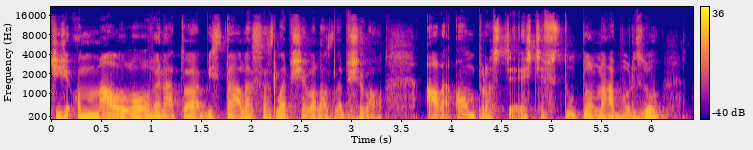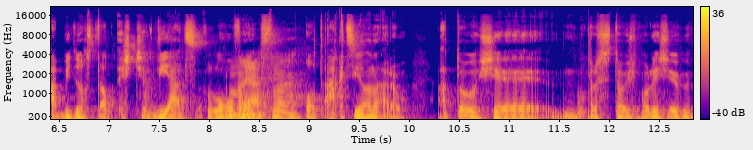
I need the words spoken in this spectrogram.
čiže on mal love na to, aby stále sa zlepšoval a zlepšoval. Ale on proste ešte vstúpil na burzu, aby dostal ešte viac love No jasné. od akcionárov. A to už je, proste to už boli, že v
